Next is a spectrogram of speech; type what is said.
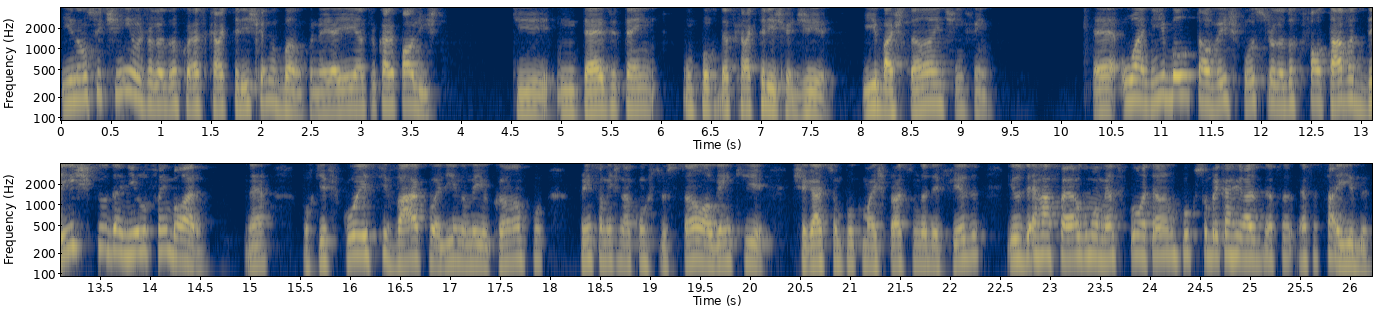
E não se tinha um jogador com essa característica no banco, né? E aí entra o Caio Paulista, que em tese tem um pouco dessa característica de ir bastante, enfim. É, o Aníbal talvez fosse o jogador que faltava desde que o Danilo foi embora, né? Porque ficou esse vácuo ali no meio-campo, principalmente na construção, alguém que chegasse um pouco mais próximo da defesa. E o Zé Rafael, em algum momento, ficou até um pouco sobrecarregado nessa, nessa saída.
